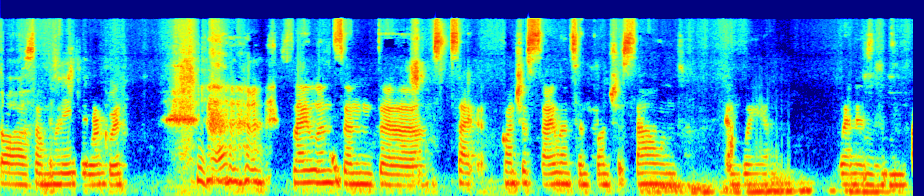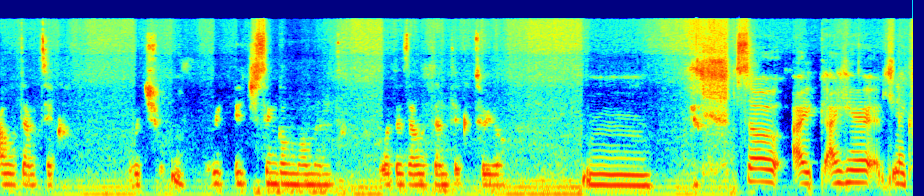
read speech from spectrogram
oh, so much amazing. to work with. silence and uh, si- conscious silence and conscious sound, and when when is mm-hmm. authentic? Which with each single moment, what is authentic to you? Mm. So I I hear like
